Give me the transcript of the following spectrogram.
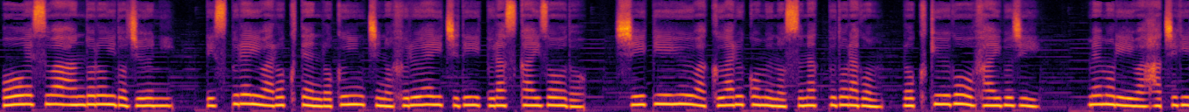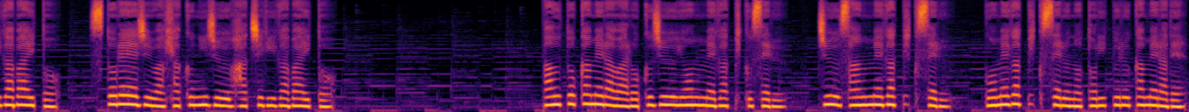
OS は Android 12、ディスプレイは6.6インチのフル HD プラス解像度、CPU はクアルコムのスナップドラゴン。6955G、メモリーは 8GB、ストレージは 128GB。アウトカメラは64メガピクセル、13メガピクセル、5メガピクセルのトリプルカメラで、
